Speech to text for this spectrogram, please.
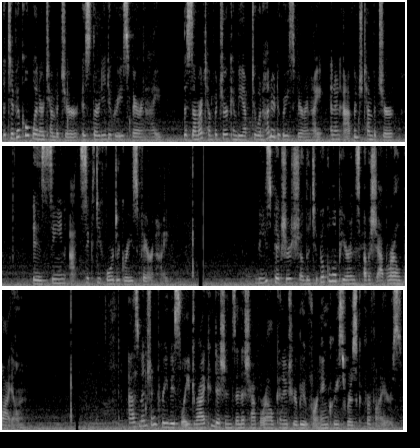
The typical winter temperature is 30 degrees Fahrenheit. The summer temperature can be up to 100 degrees Fahrenheit, and an average temperature is seen at 64 degrees Fahrenheit. These pictures show the typical appearance of a chaparral biome. As mentioned previously, dry conditions in the chaparral can attribute for an increased risk for fires.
